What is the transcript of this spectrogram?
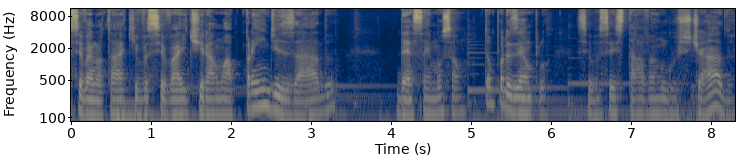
você vai notar que você vai tirar um aprendizado dessa emoção. Então, por exemplo, se você estava angustiado,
